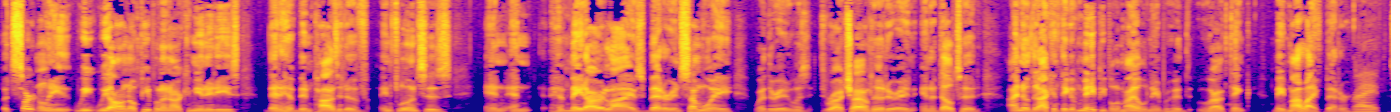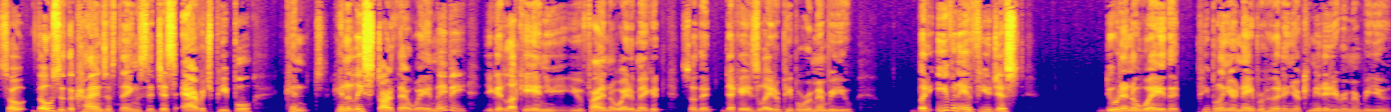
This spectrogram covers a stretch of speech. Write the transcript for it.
but certainly we, we all know people in our communities that have been positive influences and, and have made our lives better in some way, whether it was through our childhood or in, in, adulthood. I know that I can think of many people in my old neighborhood who I think made my life better. Right. So those are the kinds of things that just average people can can at least start that way. And maybe you get lucky and you, you find a way to make it so that decades later people remember you. But even if you just do it in a way that people in your neighborhood and your community remember you,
